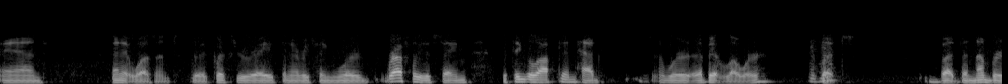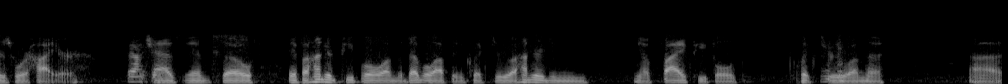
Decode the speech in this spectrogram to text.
And and it wasn't. The click-through rates and everything were roughly the same. The single opt-in had were a bit lower, Mhm. but but the numbers were higher. gotcha. As in, so if a hundred people on the double opt-in click through, a hundred and you know five people click through Mhm. on the uh,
